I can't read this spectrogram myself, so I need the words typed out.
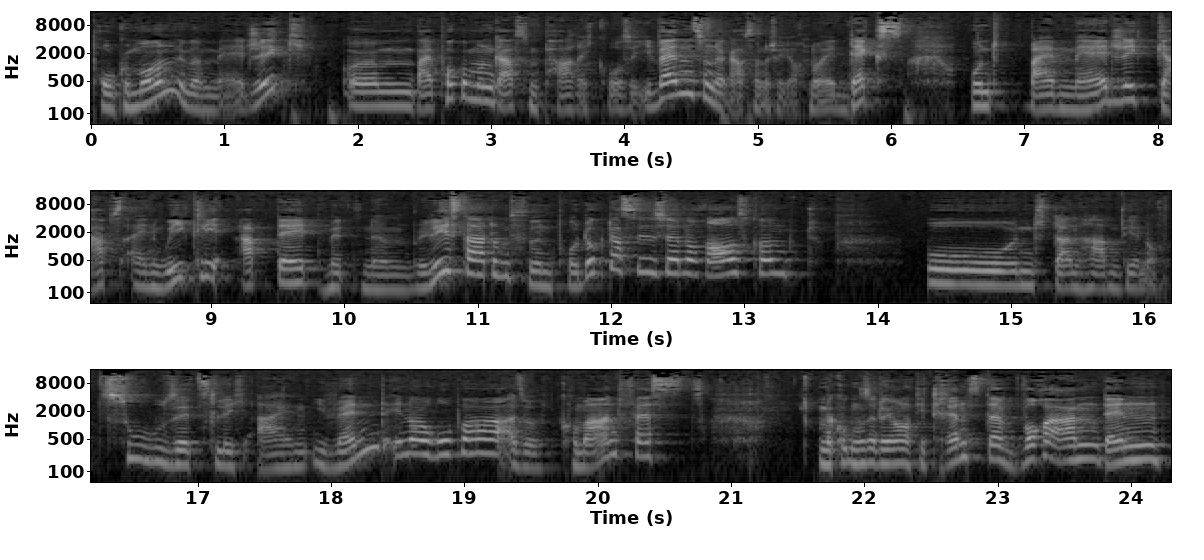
Pokémon, über Magic ähm, bei Pokémon gab es ein paar recht große Events und da gab es natürlich auch neue Decks. Und bei Magic gab es ein Weekly Update mit einem Release-Datum für ein Produkt, das dieses Jahr noch rauskommt. Und dann haben wir noch zusätzlich ein Event in Europa, also Command Fest. Und wir gucken uns natürlich auch noch die Trends der Woche an, denn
